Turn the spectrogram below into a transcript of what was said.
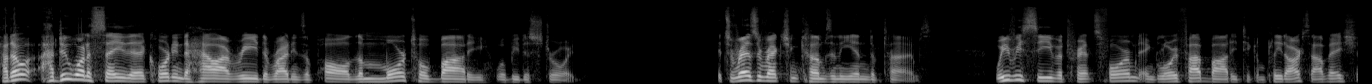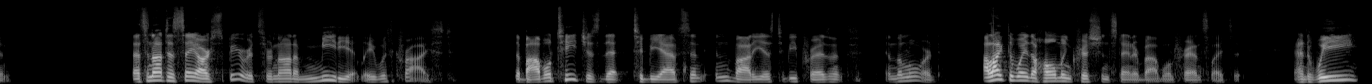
I, don't, I do want to say that according to how I read the writings of Paul, the mortal body will be destroyed. Its resurrection comes in the end of times. We receive a transformed and glorified body to complete our salvation. That's not to say our spirits are not immediately with Christ. The Bible teaches that to be absent in body is to be present in the Lord. I like the way the Holman Christian Standard Bible translates it. And we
